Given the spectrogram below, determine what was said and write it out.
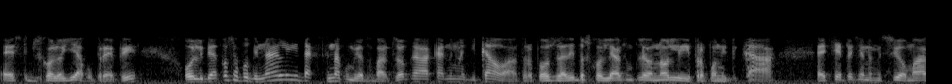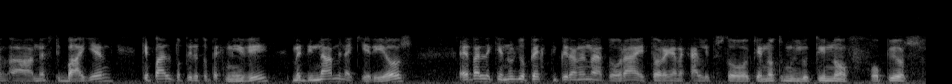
ε, στην ψυχολογία που πρέπει. Ο Ολυμπιακός από την άλλη, εντάξει, τι να πούμε για τον Μπαρτζόκα, κάνει μαγικά ο άνθρωπος. Δηλαδή το σχολιάζουν πλέον όλοι προπονητικά. Έτσι έπαιζε με μισή ομάδα μέσα στην Bayern και πάλι το πήρε το παιχνίδι, με την άμυνα κυρίως. Έβαλε καινούριο παίχτη, πήραν ένα το Ράι τώρα για να καλύψει το κενό του Μιλουτίνοφ, ο οποίος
